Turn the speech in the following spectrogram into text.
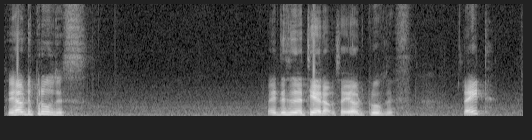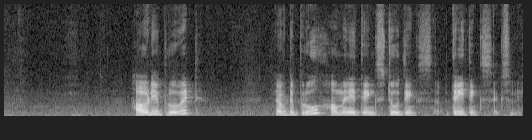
So, you have to prove this right this is a theorem. So, you have to prove this right. How do you prove it? you have to prove how many things two things three things actually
